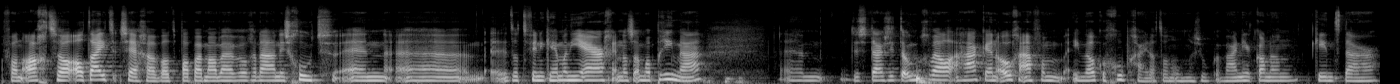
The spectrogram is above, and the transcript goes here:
van acht zal altijd zeggen: wat papa en mama hebben gedaan is goed. En uh, dat vind ik helemaal niet erg en dat is allemaal prima. Um, dus daar zit ook nog wel haken en ogen aan van in welke groep ga je dat dan onderzoeken? Wanneer kan een kind daar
